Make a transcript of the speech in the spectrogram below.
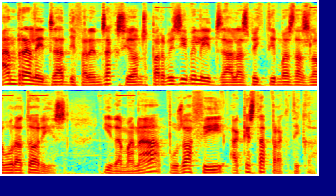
han realitzat diferents accions per visibilitzar les víctimes dels laboratoris i demanar posar fi a aquesta pràctica.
